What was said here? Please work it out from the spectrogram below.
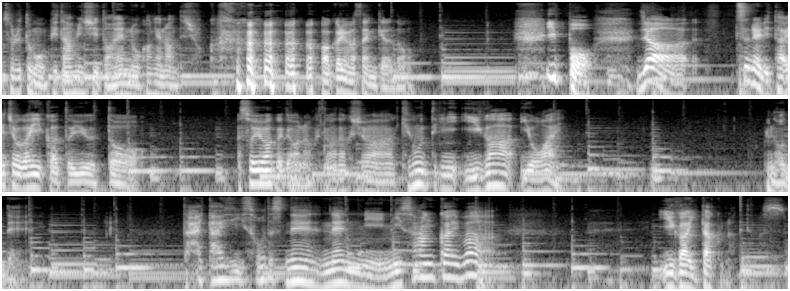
それともビタミン C と亜鉛のおかげなんでしょうか。わかりませんけれども。一方じゃあ常に体調がいいかというとそういうわけではなくて私は基本的に胃が弱い。ので大体そうですね。年に23回は胃が痛くなってます。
